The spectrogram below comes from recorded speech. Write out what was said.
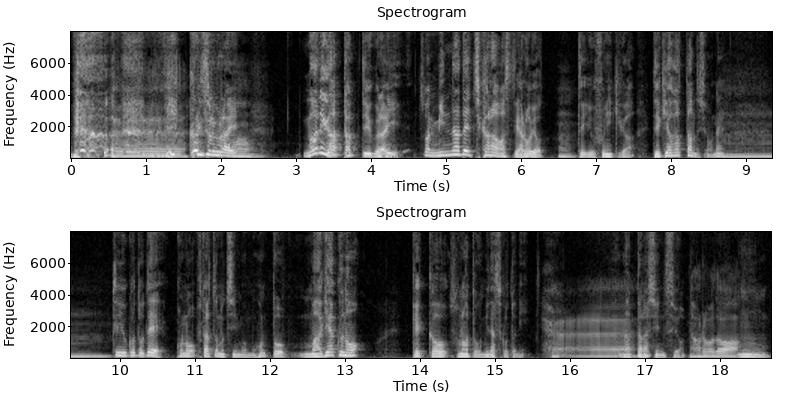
びっくりするぐらい、うん。何があったっていうぐらい、つまりみんなで力を合わせてやろうよっうん。ていう雰囲気が出来上がったんでしょうね。うっん。ていうことでこの2つのチームも本当真逆の結果をその後生み出すことになったらしいんですよ。なるほど。うん、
